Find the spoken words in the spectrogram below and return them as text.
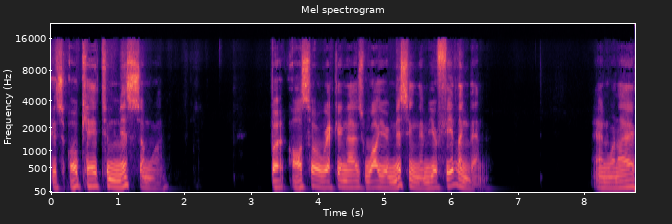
it's okay to miss someone, but also recognize while you're missing them, you're feeling them. And when I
